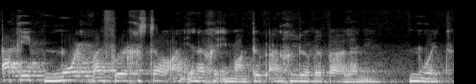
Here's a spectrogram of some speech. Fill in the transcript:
Ek het nooit my voorgestel aan enige iemand toe ek ingeloop het by hulle nie. Nooit.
